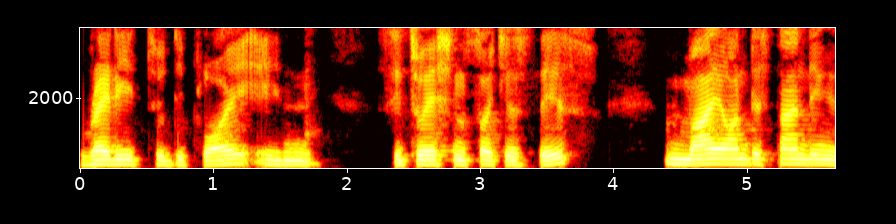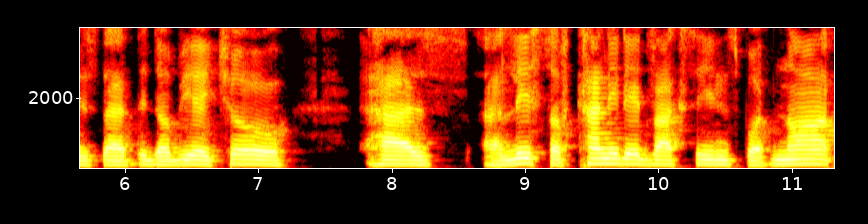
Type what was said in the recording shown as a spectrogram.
ready to deploy in situations such as this. My understanding is that the WHO has a list of candidate vaccines, but not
